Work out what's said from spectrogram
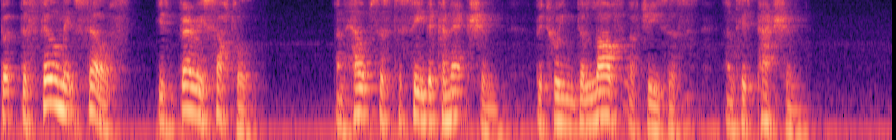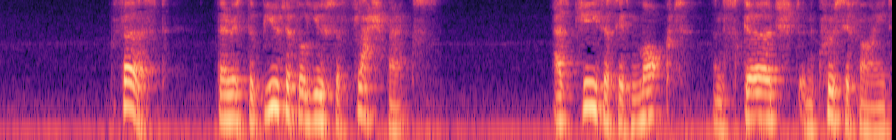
But the film itself is very subtle and helps us to see the connection between the love of Jesus and his passion. First, there is the beautiful use of flashbacks. As Jesus is mocked and scourged and crucified,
